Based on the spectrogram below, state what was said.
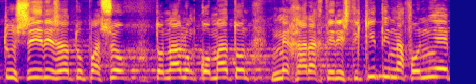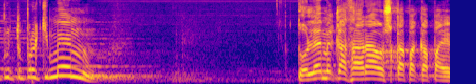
του ΣΥΡΙΖΑ, του ΠΑΣΟ, των άλλων κομμάτων με χαρακτηριστική την αφωνία επί του προκειμένου. Το λέμε καθαρά ως ΚΚΕ.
